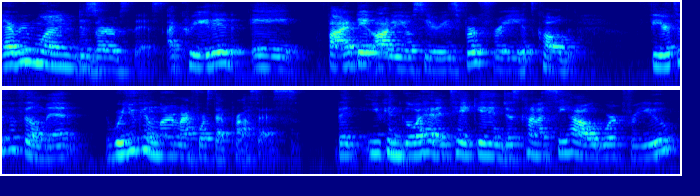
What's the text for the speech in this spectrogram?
everyone deserves this. I created a five day audio series for free. It's called Fear to Fulfillment, where you can learn my four step process. that you can go ahead and take it and just kind of see how it would work for you.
